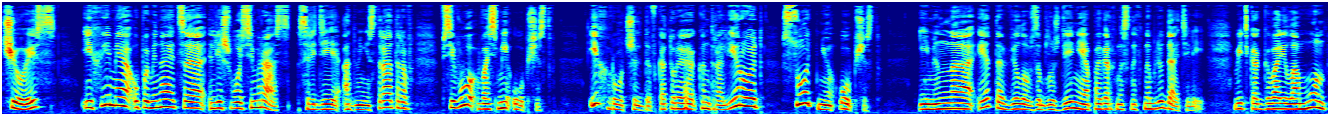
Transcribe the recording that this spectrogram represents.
«Choice» Их имя упоминается лишь восемь раз среди администраторов всего восьми обществ. Их Ротшильдов, которые контролируют сотню обществ. Именно это ввело в заблуждение поверхностных наблюдателей. Ведь, как говорил ОМОН,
